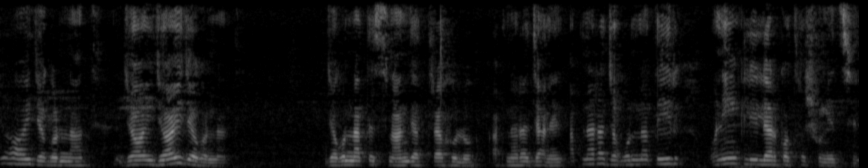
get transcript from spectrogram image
জয় জগন্নাথ, জয় জয় জগন্নাথ। জগন্নাথের স্নান যাত্রা হলো, আপনারা জানেন, আপনারা জগন্নাথের অনেক লীলার কথা শুনেছেন।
